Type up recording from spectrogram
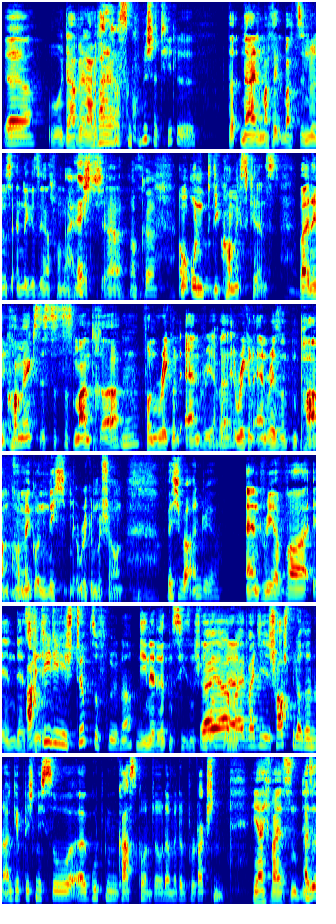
Ja, ja. Oh, da, da, Aber das ist ein komischer Titel. da Nein, macht, macht Sinn, wenn du das Ende gesehen hast vom Walking Echt? Ja. Okay. Und die Comics kennst. Weil in den Comics ist das das Mantra Mhm. von Rick und Andrea. Weil Rick und Andrea sind ein Paar im Comic und nicht Rick und Michonne. Welche war Andrea? Andrea war in der Ach, Se- die, die stirbt so früh, ne? die in der dritten Season stirbt. Ja, ja, Weil, weil die Schauspielerin angeblich nicht so äh, gut mit dem Cast konnte oder mit der Production. ja, ich weiß. Also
